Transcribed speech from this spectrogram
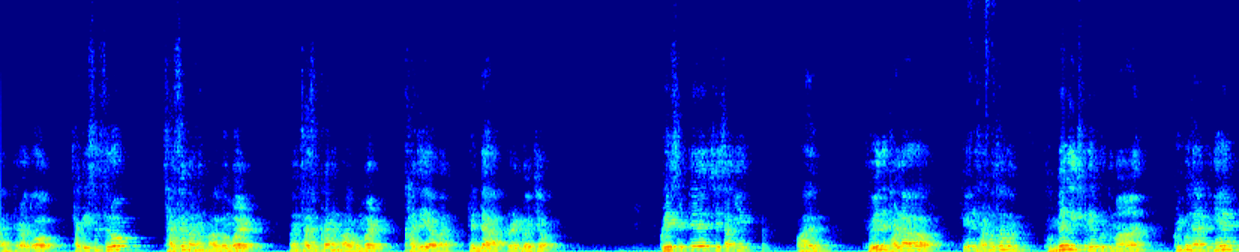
않더라도 자기 스스로 자성하는 마음을 어? 자숙하는 마음을 가져야만 된다는 거죠. 그랬을 때 세상이 아 교회는 달라. 교회는 잘못하면 분명히 처리해버리더만 그리고 나중에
